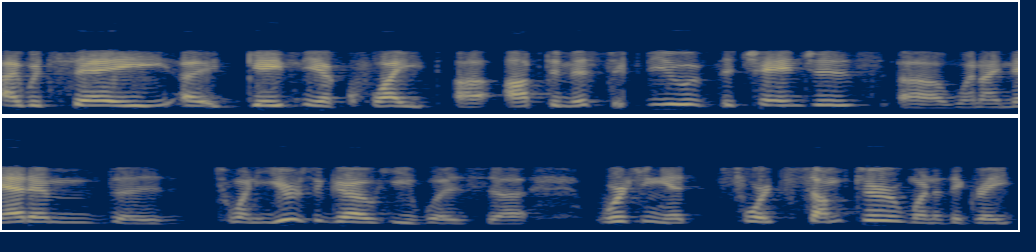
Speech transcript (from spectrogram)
I would say, uh, gave me a quite uh, optimistic view of the changes. Uh, when I met him the, 20 years ago, he was uh, working at Fort Sumter, one of the great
